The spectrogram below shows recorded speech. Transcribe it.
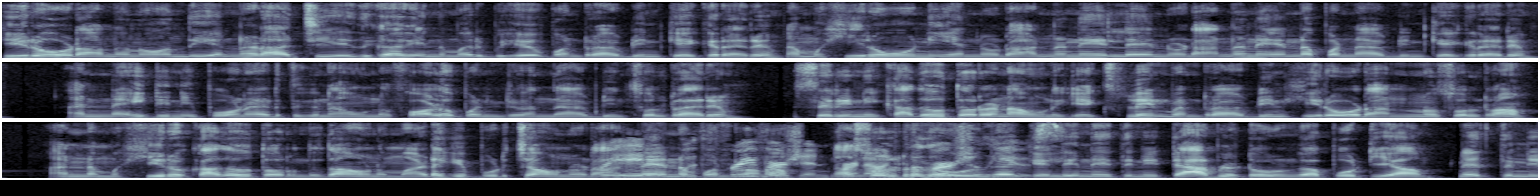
ஹீரோவோட அண்ணனும் வந்து என்னடா ஆச்சு? எதுக்காக இந்த மாதிரி பிஹேவ் பண்ணுற அப்படின்னு கேட்குறாரு நம்ம ஹீரோவும் நீ என்னோட அண்ணனே இல்லை. என்னோட அண்ணனை என்ன பண்ண? அப்படின்னு கேட்குறாரு அண்ட் நைட்டு நீ போன இடத்துக்கு நான் உன்னை ஃபாலோ பண்ணிட்டு வந்தேன் அப்படின்னு சொல்கிறாரு சரி நீ கதவு தர நான் உனக்கு எக்ஸ்பிளைன் பண்ணுறேன் அப்படின்னு ஹீரோவோட அண்ணனும் சொல்கிறான் அண்ட் நம்ம ஹீரோ கதவு திறந்து தான் அவனை மடக்கி பிடிச்சி அவனோட அண்ணன் என்ன Created with free பண்ணுறான் version நான் சொல்கிறத non-commercial ஒழுங்கா use. கேளு நேற்று நீ டேப்லெட் ஒழுங்கா போட்டியா? நேற்று நீ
